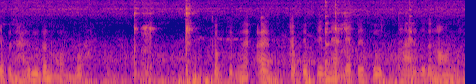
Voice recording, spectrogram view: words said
ดี๋ยวไปถ่ายดูต้นอ่อนด้วยจบคลิปเนี้ยเอ้ยจบคลิปเนี้ยเดี๋ยวไปดูถ่ายดูต้นอ่อนก่อน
